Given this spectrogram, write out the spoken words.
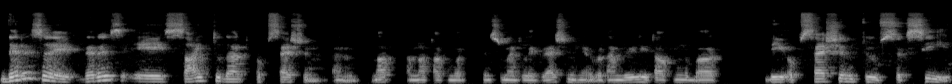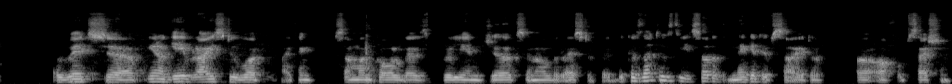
There is a there is a side to that obsession, and not I'm not talking about instrumental aggression here, but I'm really talking about the obsession to succeed which uh, you know gave rise to what I think someone called as brilliant jerks and all the rest of it, because that is the sort of negative side of uh, of obsession.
